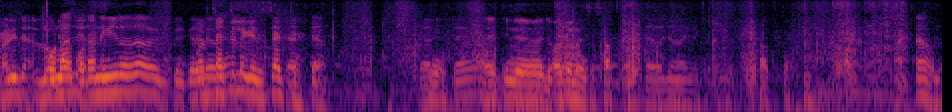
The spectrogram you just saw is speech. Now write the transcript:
গাড়িটা লোড আছে। কোটা নিয়ে দাদা ওর চারটে লেগেছে চারটে। চারটা। এই তিনে ওজন হয়েছে সাতটা। চারটা ওজন হয়ে গেছে। সাতটা। আটটা হলো?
